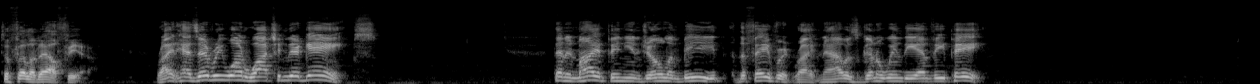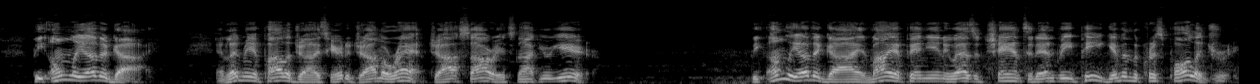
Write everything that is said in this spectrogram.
to Philadelphia, right? Has everyone watching their games. Then, in my opinion, Joel Embiid, the favorite right now, is going to win the MVP. The only other guy, and let me apologize here to Ja Morant. Ja, sorry, it's not your year. The only other guy, in my opinion, who has a chance at MVP, given the Chris Paul injury,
